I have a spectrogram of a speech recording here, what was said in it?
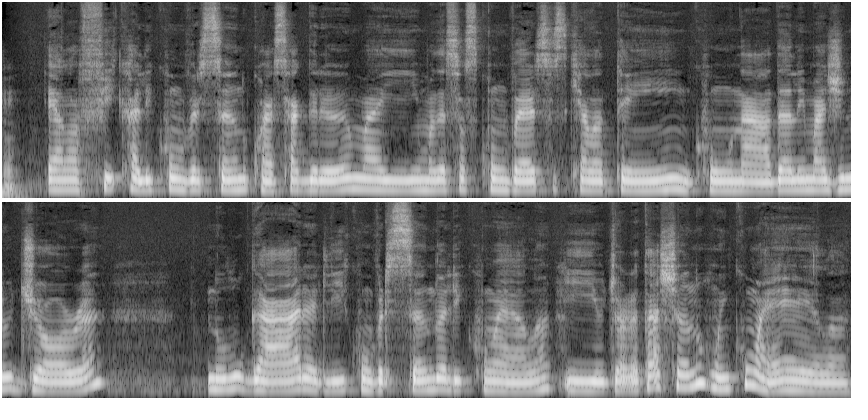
Ela fica ali conversando com essa grama e uma dessas conversas que ela tem com o nada, ela imagina o Jorah no lugar ali, conversando ali com ela. E o Jorah tá achando ruim com ela,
